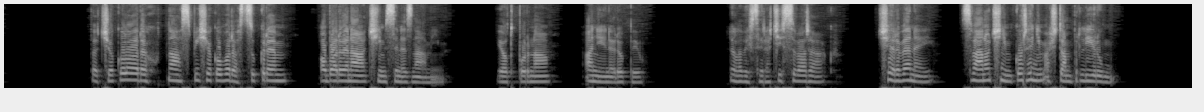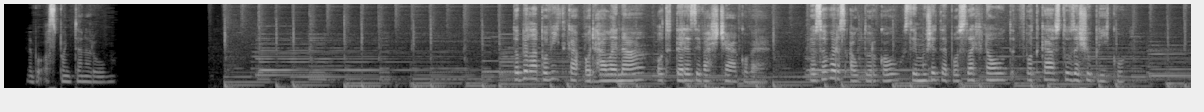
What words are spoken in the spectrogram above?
Ta čokoláda chutná spíš jako voda s cukrem, obarvená čím si neznámým. Je odporná, ani ji nedopiju. Dala bych si radši svařák. Červený, s vánočním kořením a štamprlí rum. Nebo aspoň ten rum. To byla povídka odhalená od Terezy Vaščákové. Rozhovor s autorkou si můžete poslechnout v podcastu ze šuplíku.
